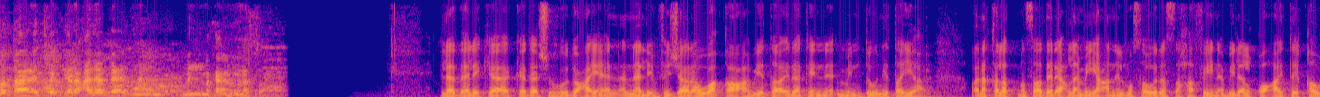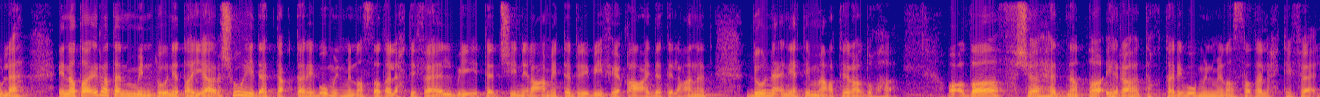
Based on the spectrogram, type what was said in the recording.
والطائرة تفجر على بعد من من مكان المنصة. إلى ذلك أكد شهود عيان أن الانفجار وقع بطائرة من دون طيار. ونقلت مصادر إعلامية عن المصور الصحفي نبيل القعيطي قوله إن طائرة من دون طيار شوهدت تقترب من منصة الاحتفال بتدشين العام التدريبي في قاعدة العند دون أن يتم اعتراضها. وأضاف شاهدنا الطائرة تقترب من منصة الاحتفال.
